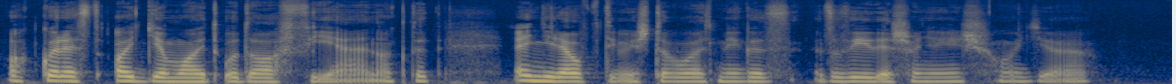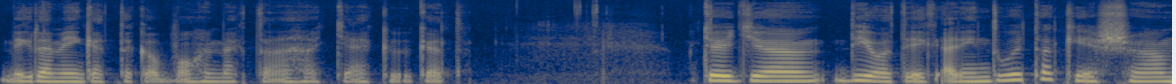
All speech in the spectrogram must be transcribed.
akkor ezt adja majd oda a fiának. Tehát ennyire optimista volt még az, ez az édesanyja is, hogy még reménykedtek abban, hogy megtalálhatják őket. Úgyhogy uh, dióték elindultak, és uh,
